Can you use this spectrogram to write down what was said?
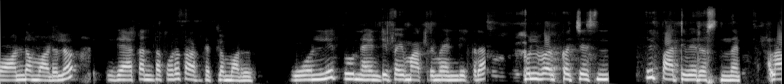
బాగుందో మోడల్. ర్యాక్ అంతా కూడా కార్డ్లో model. Only two ninety five మాత్రమే అండి ఇక్కడ. ఫుల్ వర్క్ వచ్చేసింది. ఇది పార్టీ వేర్ వస్తుందండి. అలా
